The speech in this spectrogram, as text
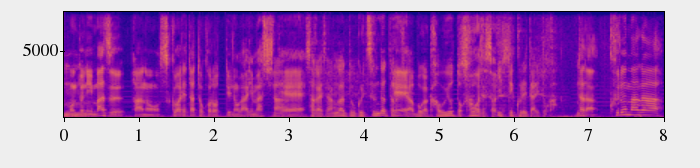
うん。本当にまず、あの救われたところっていうのがありまして、あ酒井さんが独立するんだったら、ええ。じゃあ僕が買うよとか言ってくれたりとか。ただ車が、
